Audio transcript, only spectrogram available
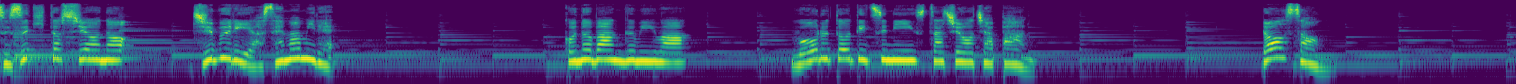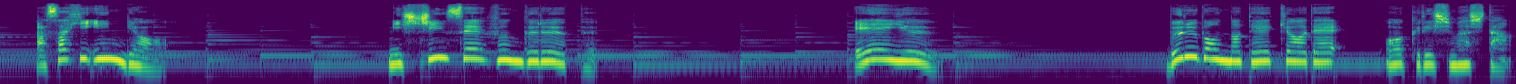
鈴木敏夫のジブリ汗まみれ。この番組はウォルト・ディズニー・スタジオ・ジャパン。ローソン。アサヒ飲料。日清製粉グループ。au ブルボンの提供でお送りしました。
